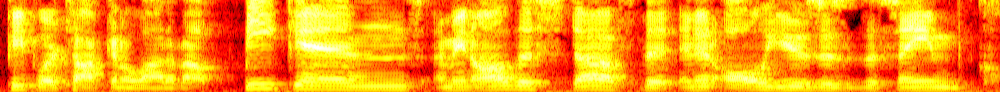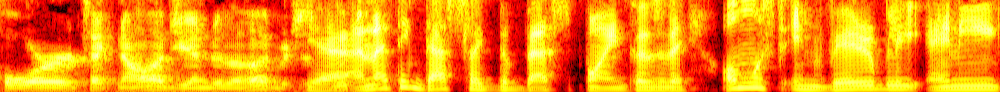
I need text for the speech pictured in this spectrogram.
People are talking a lot about beacons. I mean, all this stuff that, and it all uses the same core technology under the hood, which is yeah. Bluetooth. And I think that's like the best point because like almost invariably any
